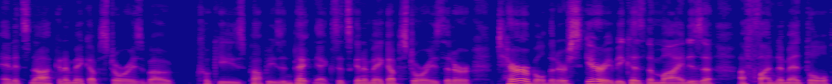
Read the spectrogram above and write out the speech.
and it's not going to make up stories about cookies, puppies, and picnics. It's going to make up stories that are terrible, that are scary because the mind is a, a fundamental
